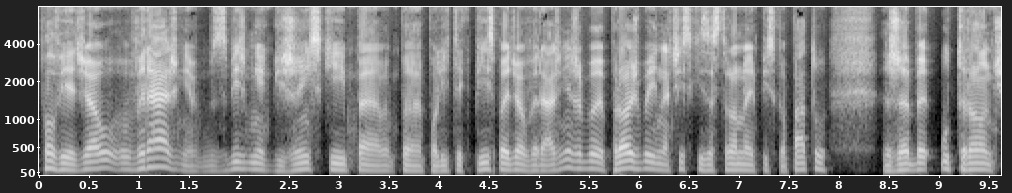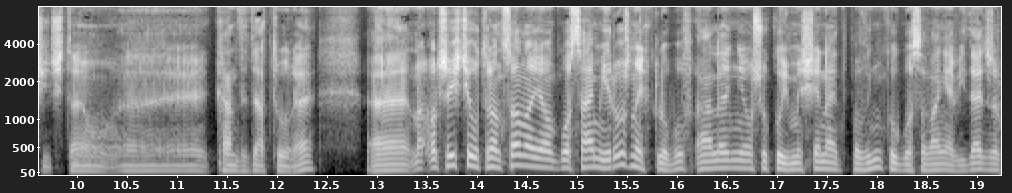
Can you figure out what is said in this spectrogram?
powiedział wyraźnie, Zbigniew Giżyński, polityk PiS, powiedział wyraźnie, że były prośby i naciski ze strony episkopatu, żeby utrącić tę kandydaturę. No, oczywiście utrącono ją głosami różnych klubów, ale nie oszukujmy się, nawet po wyniku głosowania widać, że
